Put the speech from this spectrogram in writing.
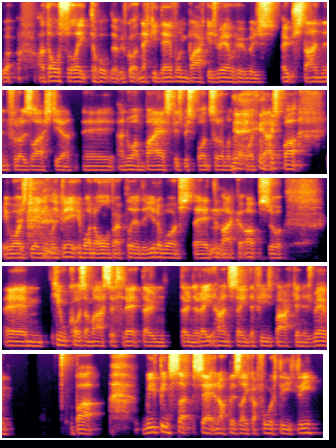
I'd also like to hope that we've got Nicky Devlin back as well, who was outstanding for us last year. Uh, I know I'm biased because we sponsor him on the podcast, but he was genuinely great. He won all of our Player of the Year awards uh, to mm. back it up. So um, he'll cause a massive threat down down the right hand side if he's back in as well. But we've been setting up as like a 4 3 3.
